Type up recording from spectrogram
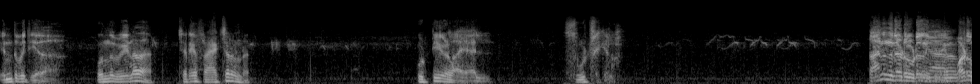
എന്ത് പറ്റിയതാ? ഒന്ന് വീണതാ. ചെറിയ ഫ്രാക്ചർ ഉണ്ട്. കുട്ടികളായാൽ സൂക്ഷിക്കണം. താനും നിന്നോട് ഇവിടെ നിൽക്കുന്നേ പാടൂ.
